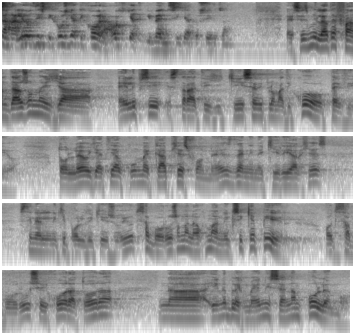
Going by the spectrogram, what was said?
Ξαναλέω δυστυχώς για τη χώρα, όχι για την κυβέρνηση, για το ΣΥΡΙΖΑ. Εσείς μιλάτε, φαντάζομαι, για έλλειψη στρατηγικής σε διπλωματικό πεδίο. Το λέω γιατί ακούμε κάποιες φωνές, δεν είναι κυρίαρχες, στην ελληνική πολιτική ζωή, ότι θα μπορούσαμε να έχουμε ανοίξει και πυρ. Ότι θα μπορούσε η χώρα τώρα να είναι μπλεγμένη σε έναν πόλεμο.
